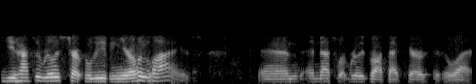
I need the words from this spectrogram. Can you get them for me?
you have to really start believing your own lies, and and that's what really brought that character to life.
